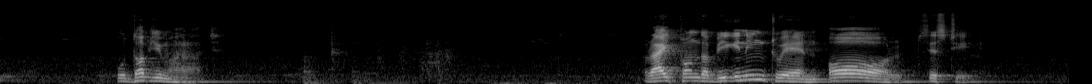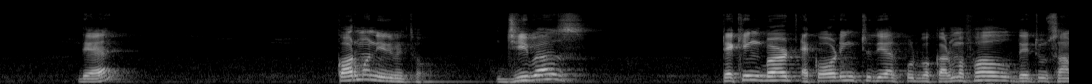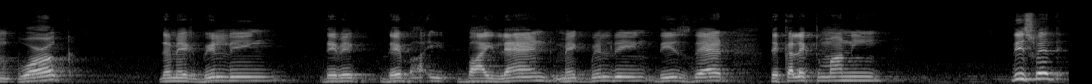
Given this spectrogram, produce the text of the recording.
Uddhavji Maharaj. Right from the beginning to end, all 60 there, karma nirmito. Jivas taking birth according to their purva karma fall, they do some work, they make building, they, make, they buy, buy land, make building, this, that, they collect money. This way,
